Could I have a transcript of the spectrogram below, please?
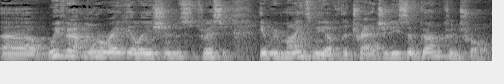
Uh, we've got more regulations. It reminds me of the tragedies of gun control.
